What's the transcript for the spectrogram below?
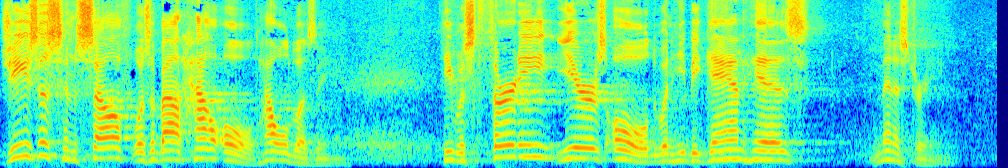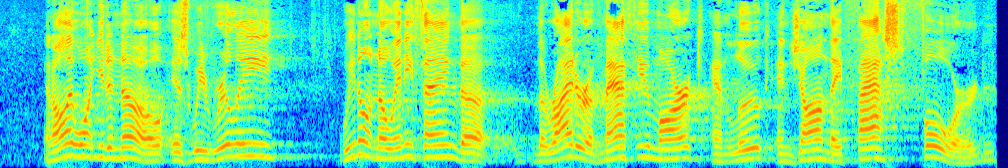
Jesus himself was about how old? How old was he? He was 30 years old when he began his ministry. And all I want you to know is we really we don't know anything the the writer of Matthew, Mark, and Luke, and John, they fast forward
